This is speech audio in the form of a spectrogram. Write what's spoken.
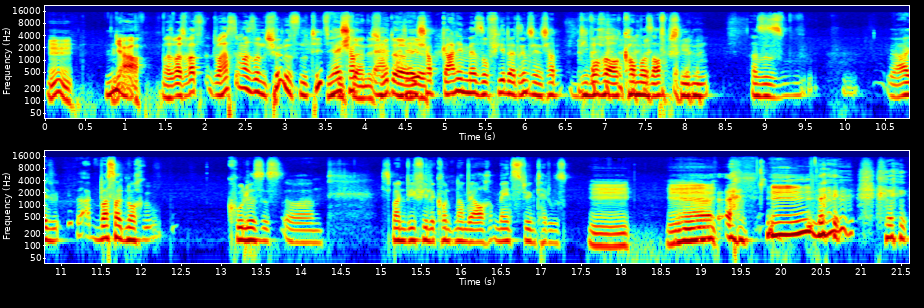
Mhm. Hm. Ja, was, was, was, du hast immer so ein schönes Notizbuch. Ja, ich habe äh, hab gar nicht mehr so viel da drin stehen. Ich habe die Woche auch kaum was aufgeschrieben. Also es, ja, was halt noch cool ist, ist, ähm, ich meine, wie viele Kunden haben wir auch Mainstream-Tattoos? Mhm. Mhm. Äh, Mhm.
